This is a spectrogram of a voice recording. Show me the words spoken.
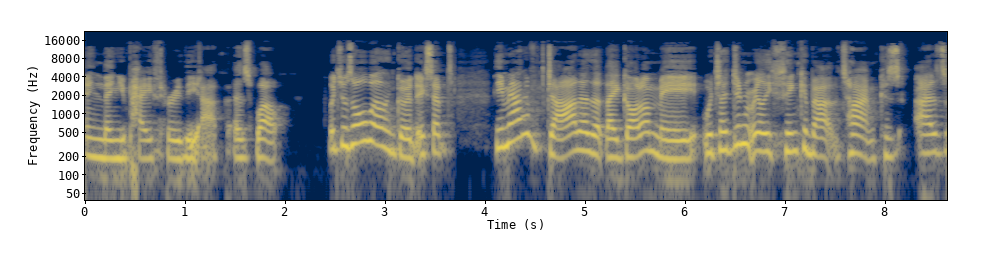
and then you pay through the app as well, which was all well and good, except the amount of data that they got on me, which I didn't really think about at the time, because as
